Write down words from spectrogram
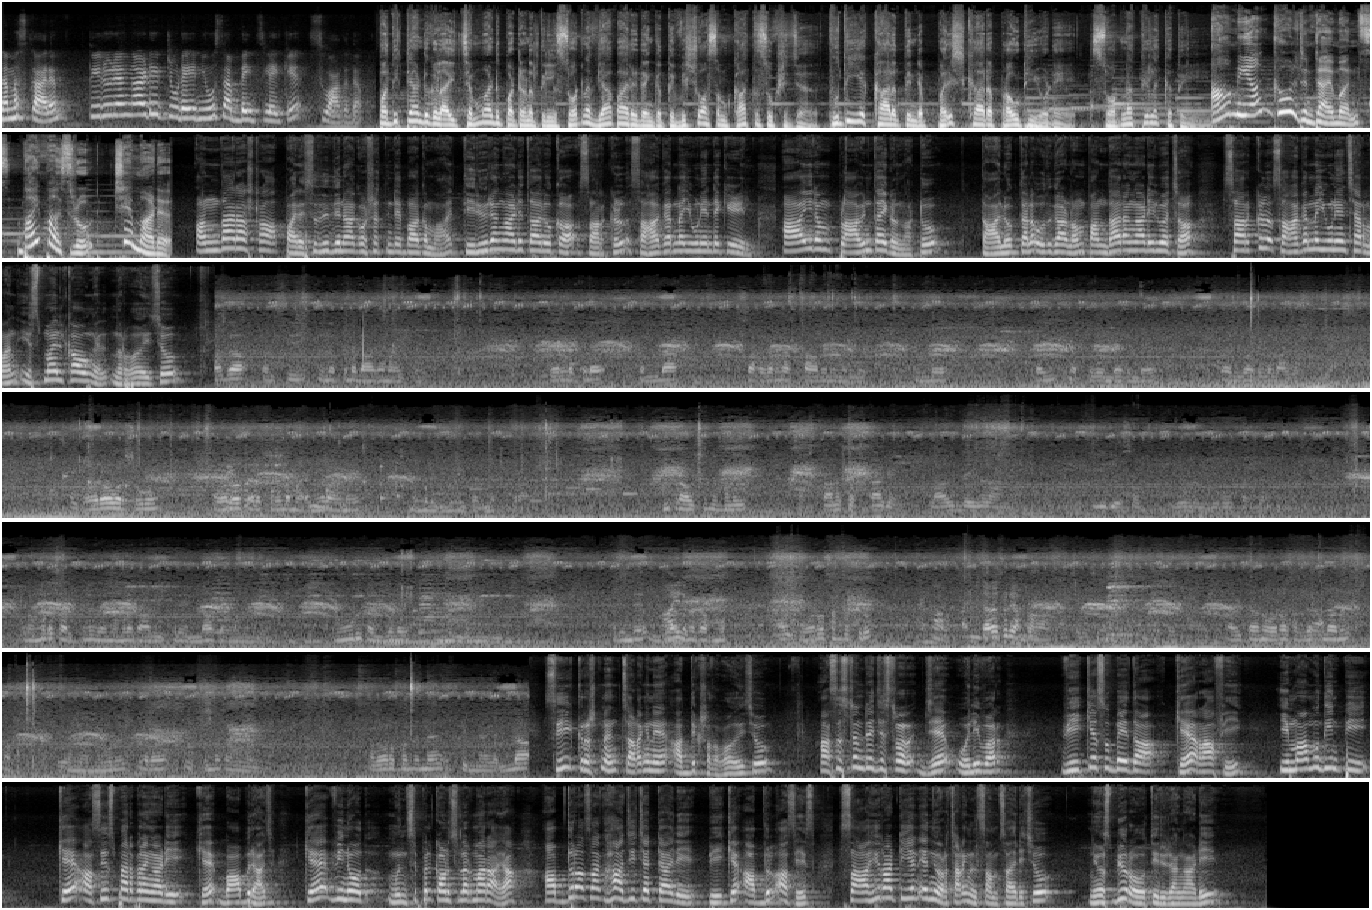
നമസ്കാരം. Tirurangadi today news അപ്ഡേറ്റ്സിലേക്ക് സ്വാഗതം. പതിറ്റാണ്ടുകളായി ചെമ്മാട് പട്ടണത്തിൽ സ്വർണ വ്യാപാര രംഗത്ത് വിശ്വാസം കാത്തുസൂക്ഷിച്ച് പുതിയ കാലത്തിന്റെ പരിഷ്കാര പ്രൗഢിയോടെ സ്വർണ തിളക്കത്തിൽ. Amiya golden diamonds bypass road Chemmad. അന്താരാഷ്ട്ര പരിസ്ഥിതി ദിനാഘോഷത്തിന്റെ ഭാഗമായി തിരൂരങ്ങാടി താലൂക്ക് സർക്കിൾ സഹകരണ യൂണിയന്റെ കീഴിൽ ആയിരം പ്ലാവിൻ തൈകൾ നട്ടു. താലൂക്ക് തല ഉദ്ഘാടനം പന്താരങ്ങാടിയിൽ വെച്ച് സർക്കിൾ സഹകരണ യൂണിയൻ ചെയർമാൻ ഇസ്മായിൽ കാവുങ്ങൽ നിർവഹിച്ചു. ലോക പരിസ്ഥിതി ദിനത്തിന്റെ ഭാഗമായിട്ട് കേരളത്തിലെ എല്ലാ സഹകരണ സ്ഥാപനങ്ങളിലും ഇന്ന് കൈ നട്ടുകൊണ്ട് അതിന്റെ പരിപാടികൾ ആഘോഷിക്കുക. ഓരോ വർഷവും ഓരോ തരത്തിലുള്ള മരങ്ങളാണ് നമ്മൾ ഇതിനായി തെരഞ്ഞെടുക്കുന്നത്. ഈ പ്രാവശ്യം നമ്മൾ സംസ്ഥാനത്തൊട്ടാകെ പ്ലാവിൻ തൈകളാണ് ഈ ദിവസം ഈ അഞ്ചിന് തിരഞ്ഞെടുക്കുന്നത്. നമ്മുടെ സർക്കിളിൽ നമ്മുടെ താലൂക്കിലെ എല്ലാ സ്ഥലങ്ങളിലും നൂറ് തൈകൾ ഇന്ന് വിതരണം ചെയ്തു അതിന്റെ ആയിരം. കർമ്മം ഓരോ സംഘത്തിലും ആയിട്ടാണ് ഓരോ സംഘത്തിലാണ് നൂറ് വരെ എത്തുന്ന സംഘങ്ങളുണ്ട് അതോടൊപ്പം തന്നെ പിന്നെ എല്ലാ സി കൃഷ്ണൻ ചടങ്ങിന് അധ്യക്ഷത വഹിച്ചു. Assistant registrar J Oliver V K Subaida K Rafi Imamuddin P K Azeez Parappanangadi K Baburaj K Vinod municipal കൗൺസിലർമാരായ Abdul Razak Haji Chettali P K Abdul Azeez Sahira T എന്നിവർ ചടങ്ങിൽ സംസാരിച്ചു. News bureau Tirurangadi.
